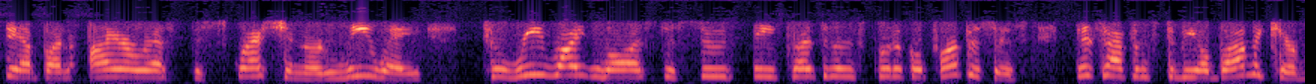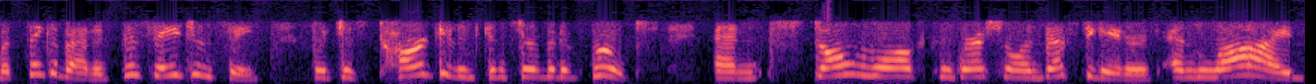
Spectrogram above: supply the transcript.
stamp on IRS discretion or leeway to rewrite laws to suit the president's political purposes. This happens to be Obamacare, but think about it. This agency, which has targeted conservative groups, and stonewalled congressional investigators and lied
